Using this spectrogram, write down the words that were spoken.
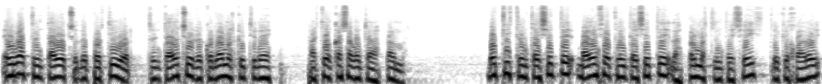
Eibar 38, Deportivo 38 y recordamos que tiene partido en casa contra Las Palmas. Betis 37, Valencia 37, Las Palmas 36, tiene que jugar hoy.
